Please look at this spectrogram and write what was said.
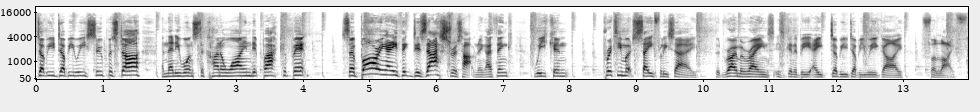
WWE superstar, and then he wants to kind of wind it back a bit. So, barring anything disastrous happening, I think we can pretty much safely say that Roman Reigns is going to be a WWE guy for life.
